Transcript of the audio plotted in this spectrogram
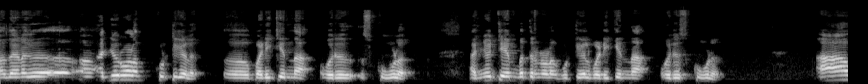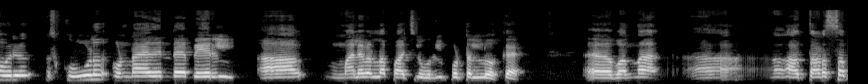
അതാണ് അഞ്ഞൂറോളം കുട്ടികൾ പഠിക്കുന്ന ഒരു സ്കൂൾ. അഞ്ഞൂറ്റി എൺപത്തിരണ്ടോളം കുട്ടികൾ പഠിക്കുന്ന ഒരു സ്കൂൾ. ആ ഒരു സ്കൂൾ ഉണ്ടായതിന്റെ പേരിൽ ആ മലവെള്ളപ്പാച്ചിലും ഉരുൾപൊട്ടലിലും ഒക്കെ വന്ന തടസ്സം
